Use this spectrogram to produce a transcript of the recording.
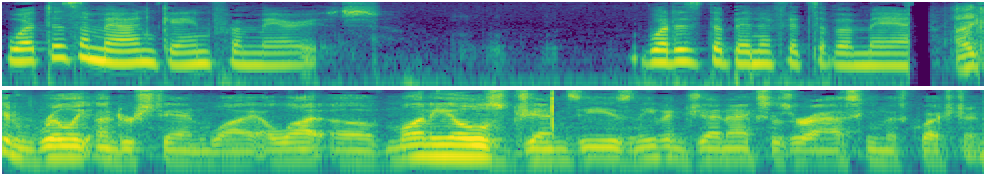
What does a man gain from marriage? What is the benefits of a man? I can really understand why a lot of millennials, Gen Zs, and even Gen Xs are asking this question.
